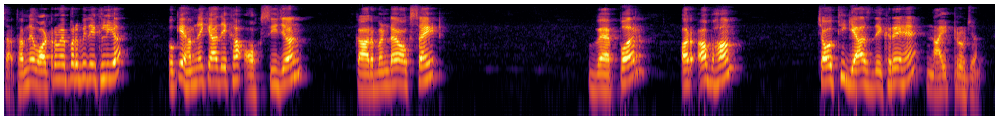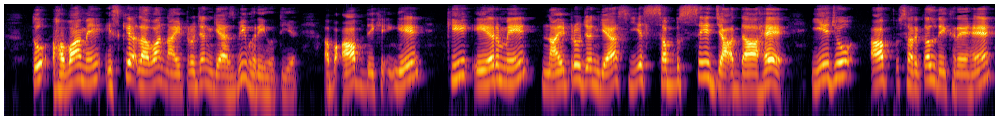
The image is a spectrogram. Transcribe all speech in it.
साथ हमने वाटर वेपर भी देख लिया. ओके okay, हमने क्या देखा? ऑक्सीजन कार्बन डाइऑक्साइड वेपर और अब हम चौथी गैस देख रहे हैं नाइट्रोजन तो हवा में इसके अलावा नाइट्रोजन गैस भी भरी होती है. अब आप देखेंगे कि एयर में नाइट्रोजन गैस ये सबसे ज़्यादा है। ये जो आप सर्कल देख रहे हैं,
